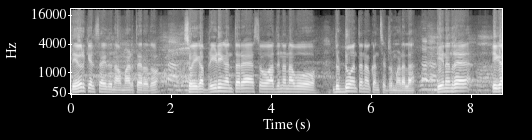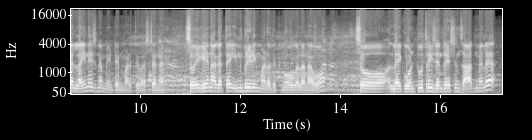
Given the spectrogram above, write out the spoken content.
ದೇವ್ರ ಕೆಲಸ ಇದು ನಾವು ಮಾಡ್ತಾ ಇರೋದು. ಸೊ ಈಗ ಬ್ರೀಡಿಂಗ್ ಅಂತಾರೆ ಸೊ ಅದನ್ನ ನಾವು ದುಡ್ಡು ಅಂತ ನಾವು ಕನ್ಸಿಡರ್ ಮಾಡಲ್ಲ. ಏನಂದ್ರೆ, ಈಗ ಲೈನೇಜ್ನ ಮೇಂಟೈನ್ ಮಾಡ್ತೀವಿ ಅಷ್ಟೇನೆ. ಸೊ ಈಗ ಏನಾಗುತ್ತೆ? ಇನ್ ಬ್ರೀಡಿಂಗ್ ಮಾಡೋದಕ್ಕೆ ಹೋಗಲ್ಲ ನಾವು. So like one two three generations ಆದಮೇಲೆ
